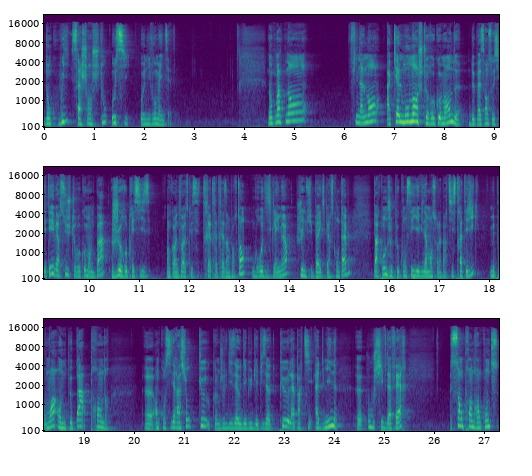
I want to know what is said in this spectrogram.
Donc oui, ça change tout aussi au niveau mindset. Donc maintenant, finalement, à quel moment je te recommande de passer en société versus je te recommande pas, je reprécise encore une fois parce que c'est très très très important. Gros disclaimer, je ne suis pas expert comptable. Par contre, je peux conseiller évidemment sur la partie stratégique, mais pour moi, on ne peut pas prendre euh, en considération que, comme je le disais au début de l'épisode, que la partie admin euh, ou chiffre d'affaires sans prendre en compte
